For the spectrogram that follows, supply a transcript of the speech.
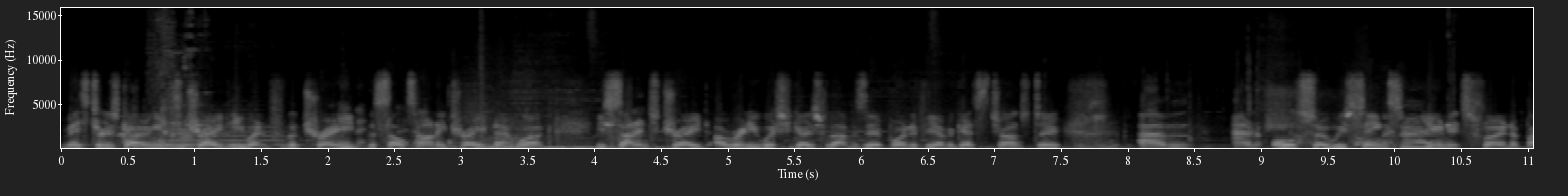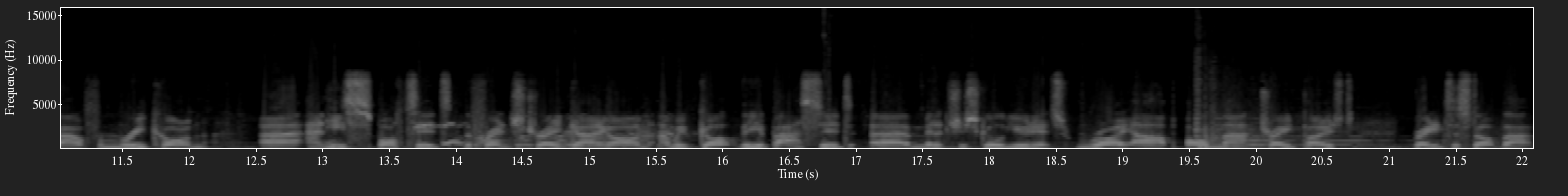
Mista is going into trade. He went for the trade, the Sultanhani trade network. He's starting to trade. I really wish he goes for that Vizier point if he ever gets the chance to. Mm-hmm. Um, and also, we've seen some units flown about from Recon. Uh, and he's spotted the French trade going on, and we've got the Abbasid uh, military school units right up on that trade post, ready to stop that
